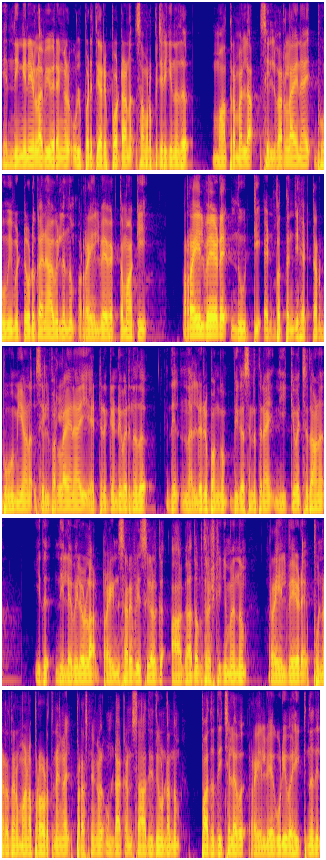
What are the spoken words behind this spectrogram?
എന്നിങ്ങനെയുള്ള വിവരങ്ങൾ ഉൾപ്പെടുത്തിയ റിപ്പോർട്ടാണ് സമർപ്പിച്ചിരിക്കുന്നത്. മാത്രമല്ല സിൽവർ ലൈനായി ഭൂമി വിട്ടുകൊടുക്കാനാവില്ലെന്നും റെയിൽവേ വ്യക്തമാക്കി. റെയിൽവേയുടെ നൂറ്റി എൺപത്തഞ്ച് ഹെക്ടർ ഭൂമിയാണ് സിൽവർ ലൈനായി ഏറ്റെടുക്കേണ്ടി വരുന്നത്. ഇതിൽ നല്ലൊരു പങ്കും വികസനത്തിനായി നീക്കിവെച്ചതാണ് ഇത് നിലവിലുള്ള ട്രെയിൻ സർവീസുകൾക്ക് ആഘാതം സൃഷ്ടിക്കുമെന്നും റെയിൽവേയുടെ പുനർനിർമ്മാണ പ്രവർത്തനങ്ങൾ പ്രശ്നങ്ങൾ ഉണ്ടാക്കാൻ സാധ്യതയുണ്ടെന്നും പദ്ധതി ചെലവ് റെയിൽവേ കൂടി വഹിക്കുന്നതിൽ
